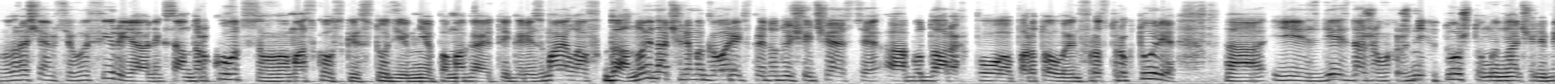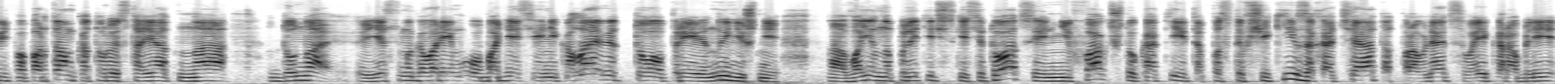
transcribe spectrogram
Возвращаемся в эфир. Я Александр Коц. В московской студии мне помогает Игорь Измайлов. Да, ну и начали мы говорить в предыдущей части об ударах по портовой инфраструктуре. А, и здесь даже важнее то, что мы начали бить по портам, которые стоят на Дунае. Если мы говорим об Одессе и Николаеве, то при нынешней а, военно-политической ситуации не факт, что какие-то поставщики захотят отправлять свои корабли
